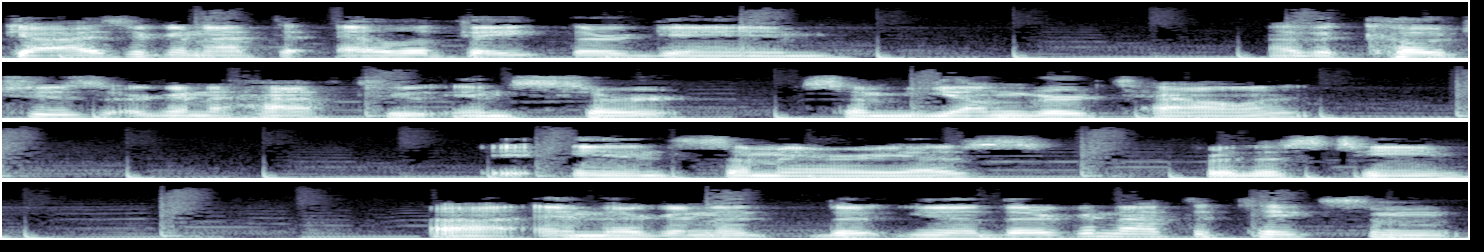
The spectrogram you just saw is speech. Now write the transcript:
Guys are going to have to elevate their game. Now, the coaches are going to have to insert some younger talent in some areas for this team uh, and they're gonna, they're, you know, they're gonna have to take some,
